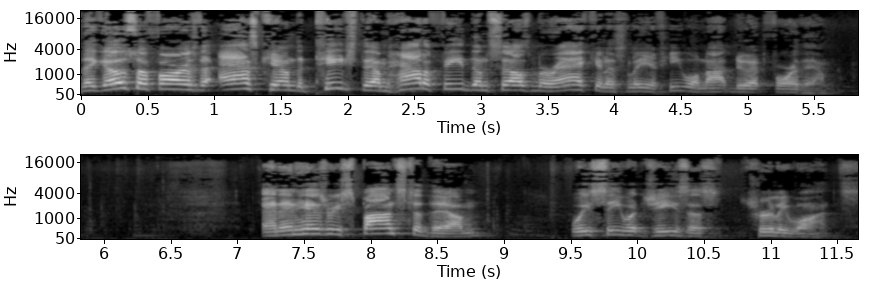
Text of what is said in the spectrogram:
They go so far as to ask him to teach them how to feed themselves miraculously if he will not do it for them. And in his response to them, we see what Jesus truly wants.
